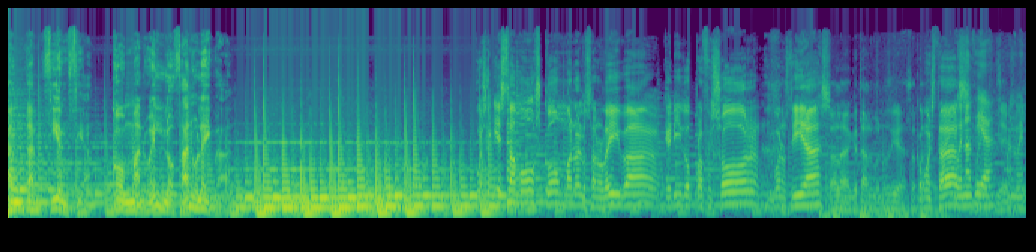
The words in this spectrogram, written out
Andaluciencia con Manuel Lozano Leiva. Pues aquí estamos con Manuel Lozano Leiva, querido profesor. Buenos días. Hola, ¿qué tal? Buenos días. ¿Cómo estás? Buenos días, bien, Manuel.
